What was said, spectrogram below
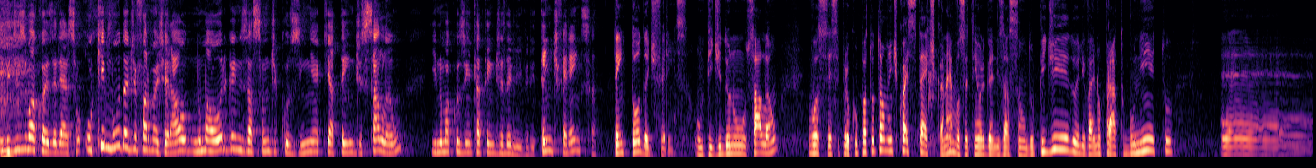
E me diz uma coisa, Eliarson, o que muda de forma geral numa organização de cozinha que atende salão e numa cozinha que atende delivery? Tem diferença? Tem toda a diferença. Um pedido no salão, você se preocupa totalmente com a estética, né? Você tem a organização do pedido, ele vai no prato bonito, é...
